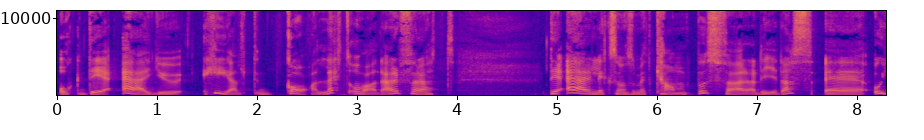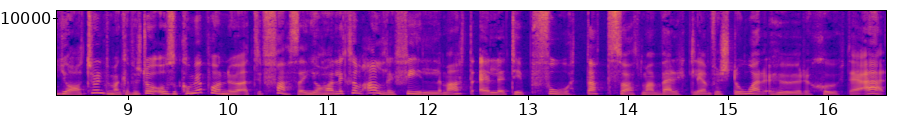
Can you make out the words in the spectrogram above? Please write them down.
Och det är ju helt galet att vara där för att det är liksom som ett campus för Adidas. Eh, och jag tror inte man kan förstå. Och så kom jag på nu att fasen, jag har liksom aldrig filmat eller typ fotat så att man verkligen förstår hur sjukt det är.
